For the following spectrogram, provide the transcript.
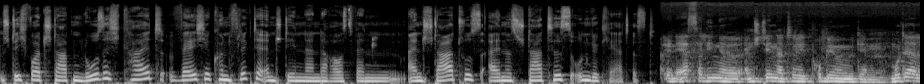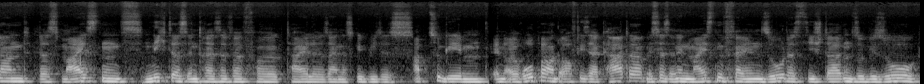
Stichwort Staatenlosigkeit. Welche Konflikte entstehen denn daraus, wenn ein Status eines Staates ungeklärt ist? In erster Linie entstehen natürlich Probleme mit dem Mutterland, das meistens nicht das Interesse verfolgt, Teile seines Gebietes abzugeben. In Europa und auf dieser Karte ist es in den meisten Fällen so, dass die Staaten sowieso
